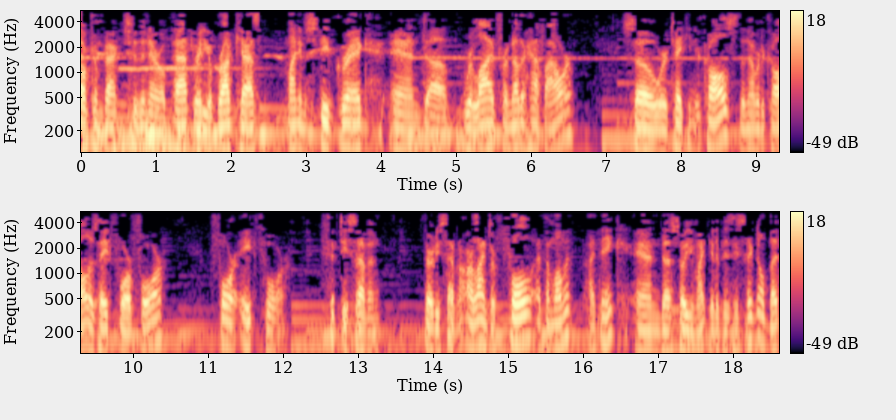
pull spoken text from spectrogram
Welcome back to the Narrow Path radio broadcast. My name is Steve Gregg, and uh, we're live for another half hour. So we're taking your calls. The number to call is 844 484 5737. Our lines are full at the moment, I think, and uh, so you might get a busy signal, but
